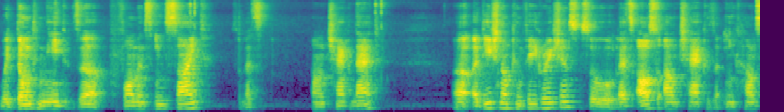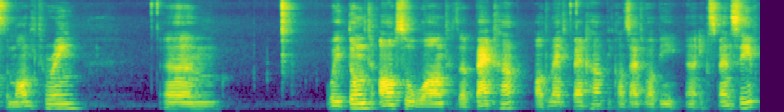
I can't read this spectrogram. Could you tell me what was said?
We don't need the performance insight, so let's uncheck that. Uh, additional configurations, so let's also uncheck the enhanced monitoring. Um, we don't also want the backup, automatic backup, because that will be uh, expensive.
